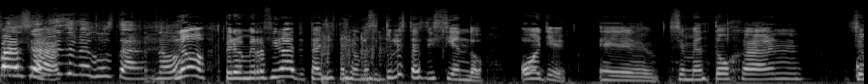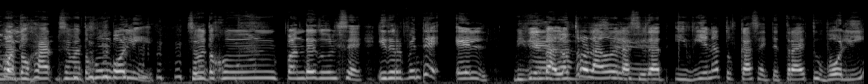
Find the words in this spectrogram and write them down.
pasa? A mí sí me gusta, ¿no? No, pero me refiero a detalles, por ejemplo, si tú le estás diciendo, oye, eh, se me antojan, se me boli. antoja, se me antojó un boli, se me antojó un pan de dulce, y de repente él, viviendo al otro lado de la ciudad, y viene a tu casa y te trae tu boli,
